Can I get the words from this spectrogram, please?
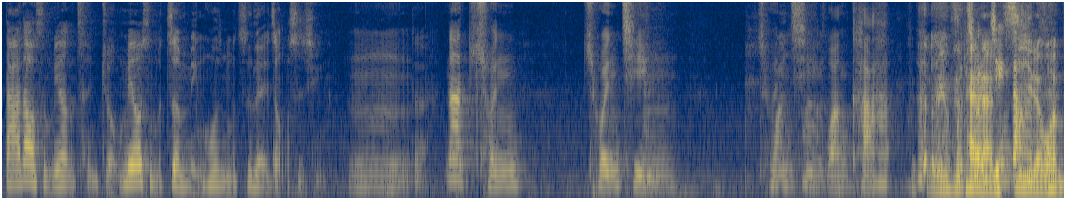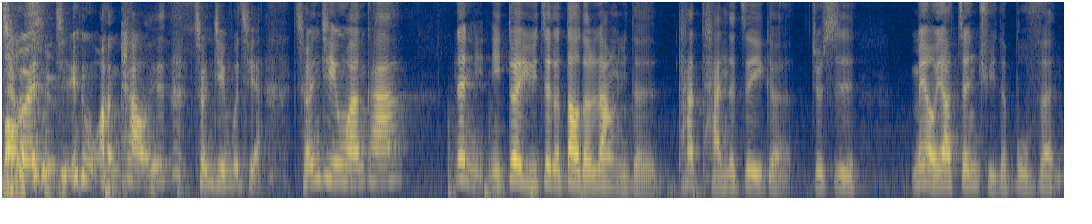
达到什么样的成就，没有什么证明或什么之类的这种事情。嗯，对那纯纯情纯情网咖，名字太难记了，我很抱歉纯。情网咖，我就纯情不起来。纯情网咖，那你你对于这个道德浪女的她谈的这个，就是没有要争取的部分，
